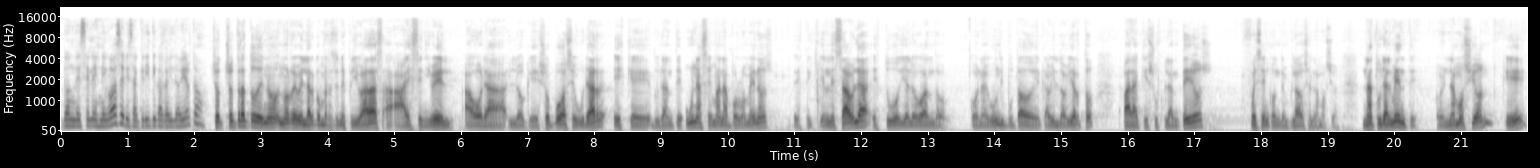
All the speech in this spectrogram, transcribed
donde se les negó hacer esa crítica a Cabildo Abierto? Yo, trato de no, revelar conversaciones privadas a, ese nivel. Ahora, lo que yo puedo asegurar es que durante una semana por lo menos, este, quien les habla estuvo dialogando con algún diputado de Cabildo Abierto para que sus planteos fuesen contemplados en la moción. Naturalmente, una moción que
